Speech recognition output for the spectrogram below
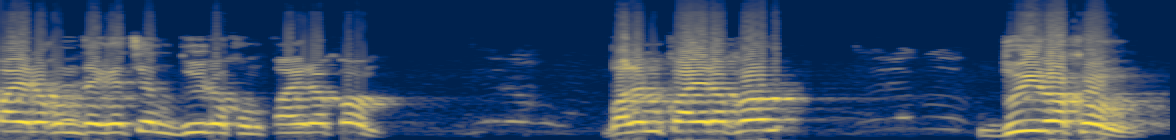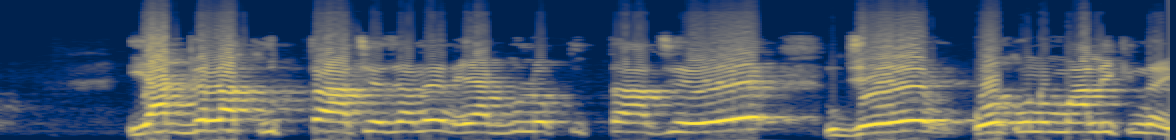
কয় রকম দেখেছেন? দুই রকম। কয় রকম? বলেন কয় রকম? দুই রকম। একগুলা কুত্তা আছে জানেন? একগুলো কুত্তা আছে যে ওর কোনো মালিক নাই।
